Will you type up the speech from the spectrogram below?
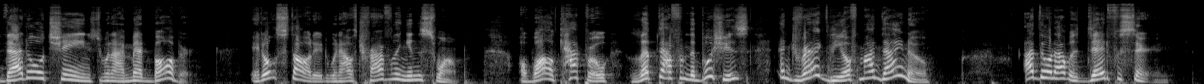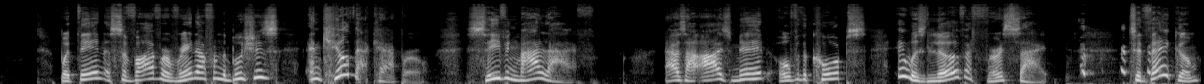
That all changed when I met Bobbert. It all started when I was traveling in the swamp. A wild capro leapt out from the bushes and dragged me off my dino. I thought I was dead for certain. But then a survivor ran out from the bushes and killed that capro, saving my life. As our eyes met over the corpse, it was love at first sight. to thank him,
